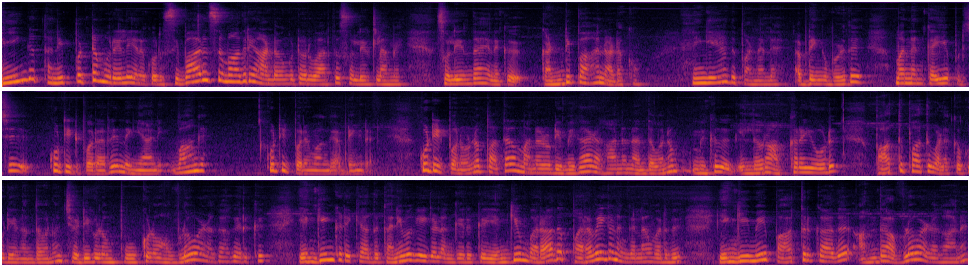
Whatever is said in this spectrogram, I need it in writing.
நீங்கள் தனிப்பட்ட முறையில் எனக்கு ஒரு சிபாரிசு மாதிரி ஆண்டவங்கிட்ட ஒரு வார்த்தை சொல்லியிருக்கலாமே. சொல்லியிருந்தா எனக்கு கண்டிப்பாக நடக்கும். நீங்கள் ஏன் அது பண்ணலை? அப்படிங்கும் பொழுது மன்னன் கையை பிடிச்சி கூட்டிகிட்டு போகிறாரு இந்த ஞானி. வாங்க கூட்டிகிட்டு போகிறேன் வாங்க அப்படிங்கிறார் கூட்டிகிட்டு போனோன்னு பார்த்தா மன்னனுடைய மிக அழகான நந்தவனம் மிக எல்லோரும் அக்கறையோடு பார்த்து பார்த்து வளர்க்கக்கூடிய நந்தவனம் செடிகளும் பூக்களும் அவ்வளோ அழகாக இருக்குது எங்கேயும் கிடைக்காத கனிவகைகள் அங்கே இருக்குது எங்கேயும் வராத பறவைகள் அங்கெல்லாம் வருது. எங்கேயுமே பார்த்துருக்காத அந்த அவ்வளோ அழகான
